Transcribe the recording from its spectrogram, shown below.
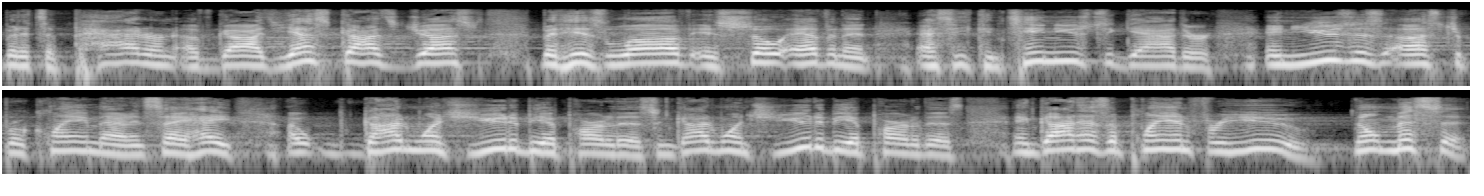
but it's a pattern of God's. Yes, God's just, but his love is so evident as he continues to gather and uses us to proclaim that and say, hey, uh, God wants you to be a part of this, and God wants you to be a part of this, and God has a plan for you. Don't miss it.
